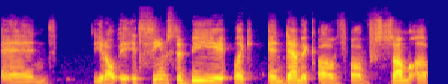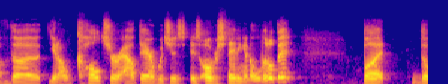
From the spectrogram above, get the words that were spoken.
And you know, it, it seems to be like endemic of of some of the you know culture out there, which is is overstating it a little bit. But the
